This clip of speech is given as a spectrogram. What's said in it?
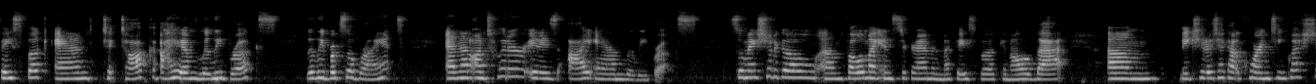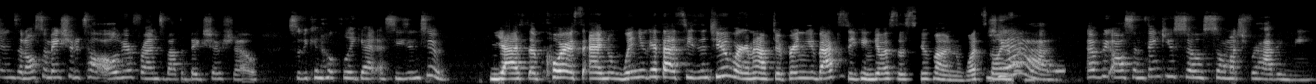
Facebook, and TikTok, I am Lily Brooks, Lily Brooks O'Briant. And then on Twitter, it is I am Lily Brooks. So make sure to go um, follow my Instagram and my Facebook and all of that. Um, make sure to check out Quarantine Questions and also make sure to tell all of your friends about the Big Show Show so we can hopefully get a season two. Yes, of course. And when you get that season two, we're going to have to bring you back so you can give us a scoop on what's going yeah, on. Yeah, that'd be awesome. Thank you so, so much for having me.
